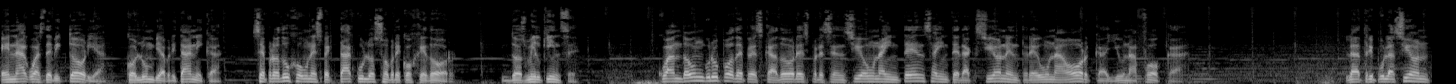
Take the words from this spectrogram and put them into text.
en aguas de Victoria, Columbia Británica, se produjo un espectáculo sobrecogedor. 2015. Cuando un grupo de pescadores presenció una intensa interacción entre una orca y una foca. La tripulación,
